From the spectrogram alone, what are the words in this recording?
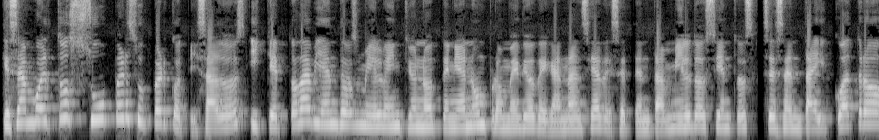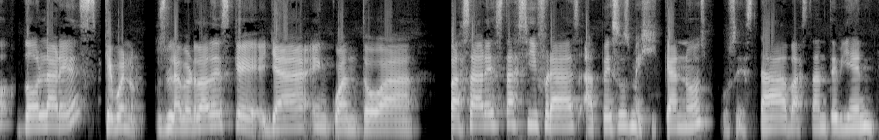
que se han vuelto súper, súper cotizados y que todavía en 2021 tenían un promedio de ganancia de 70.264 dólares, que bueno, pues la verdad es que ya en cuanto a pasar estas cifras a pesos mexicanos, pues está bastante bien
